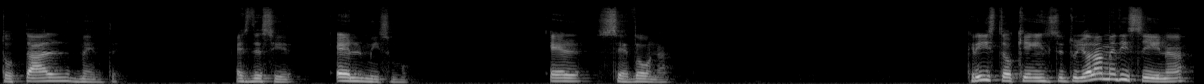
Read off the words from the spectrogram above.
totalmente. Es decir, él mismo. Él se dona. Cristo, quien instituyó la medicina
